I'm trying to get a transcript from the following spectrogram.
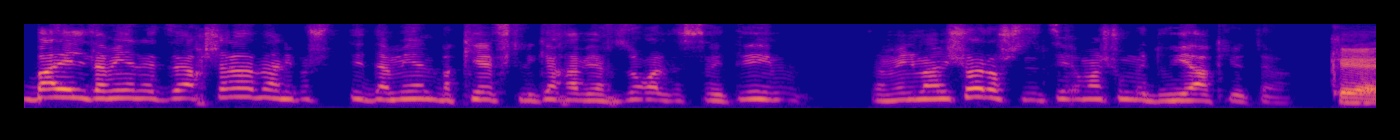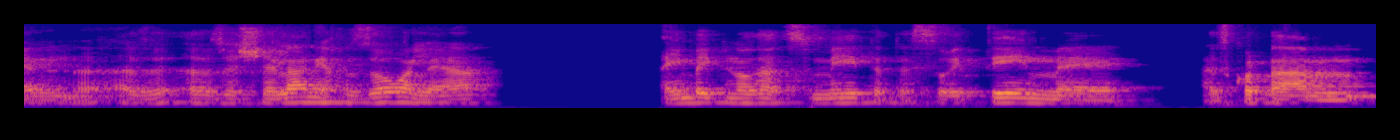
בא לי לדמיין את זה עכשיו, ואני פשוט אדמיין בכיף שלי ככה ויחזור על תסריטים. אתה מבין מה אני שואל, או שזה צריך משהו מדויק יותר? כן, אז, אז השאלה, אני אחזור עליה, האם בהיפנוזה עצמית התסריטים, אה, אז כל פעם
